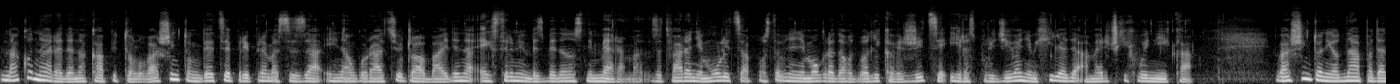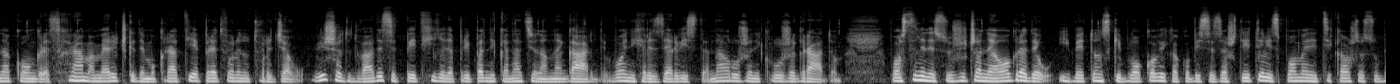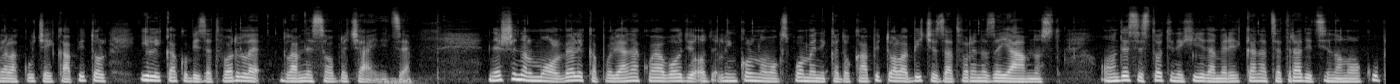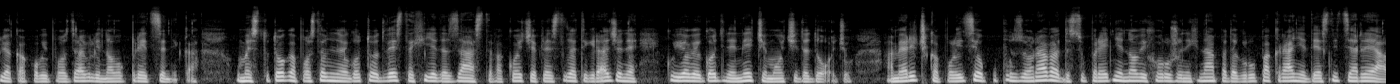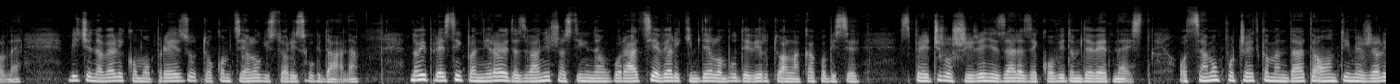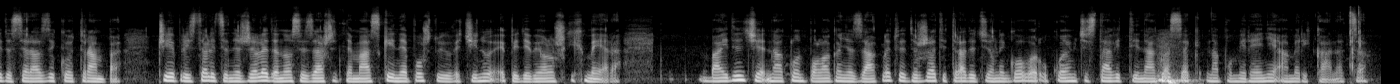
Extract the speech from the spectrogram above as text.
Nakon nerede na kapitolu Washington, DC priprema se za inauguraciju Joe Bidena ekstremnim bezbedonosnim merama, zatvaranjem ulica, postavljanjem ograda od bodljikave žice i raspoređivanjem hiljada američkih vojnika – Washington je od napada na kongres, hram američke demokratije, pretvoren u tvrđavu. Više od 25.000 pripadnika nacionalne garde, vojnih rezervista, naoruženi kruže gradom. Postavljene su žičane ograde i betonski blokovi kako bi se zaštitili spomenici kao što su Bela kuća i Kapitol ili kako bi zatvorile glavne saobraćajnice. National Mall, velika poljana koja vodi od Lincolnovog spomenika do Kapitola, bit će zatvorena za javnost. Onda se stotine hiljada Amerikanaca tradicionalno okuplja kako bi pozdravili novog predsjednika. Umjesto toga postavljeno je gotovo 200.000 zastava koje će predstavljati građane koji ove godine neće moći da dođu. Američka policija upozorava da su prednje novih oruženih napada grupa krajnje desnice realne. Biće na velikom oprezu tokom cijelog istorijskog dana. Novi predsjednik planirao je da zvaničnost inauguracije velikim delom bude virtualna kako bi se sprečilo širenje zaraze COVID-19. Od samog početka mandata on time želi da se razlikuje od Trumpa, čije pristalice ne žele da nose zaštitne maske i ne poštuju većinu epidemioloških mera. Biden će naklon polaganja zakletve držati tradicionalni govor u kojem će staviti naglasak na pomirenje Amerikanaca.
